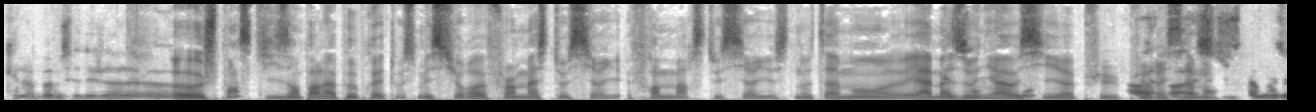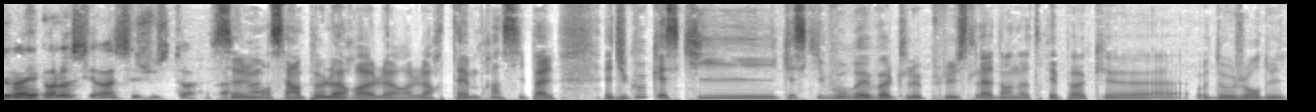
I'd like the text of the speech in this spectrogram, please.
quel album c'est déjà le... euh, Je pense qu'ils en parlent à peu près tous, mais sur euh, From, Mars to Sirius, From Mars to Sirius notamment, euh, et Amazonia aussi euh, plus, ouais, récemment. Ouais, juste Amazonia, ils parlent aussi, c'est juste. Absolument, c'est un peu leur, leur, leur, thème principal. Et du coup, qu'est-ce qui, qu'est-ce qui vous révolte le plus là dans notre époque d'aujourd'hui?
